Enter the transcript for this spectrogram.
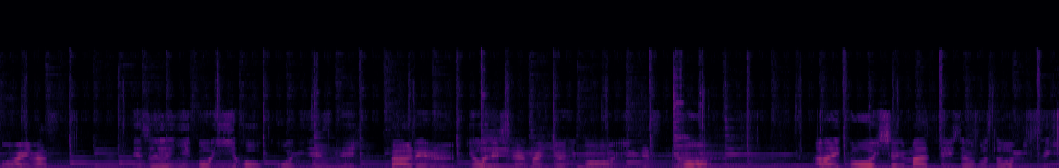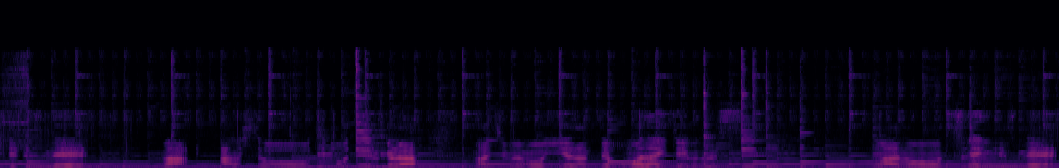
構あります。でそういうふうにこういい方向にですね引っ張られるようでしたら、まあ、非常にこういいんですけどもあまりこう一緒に回ってる人のことを見すぎてですねまああの人結構打ってるからまあ自分もいいやなんて思わないということです。もうあの常にですね、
